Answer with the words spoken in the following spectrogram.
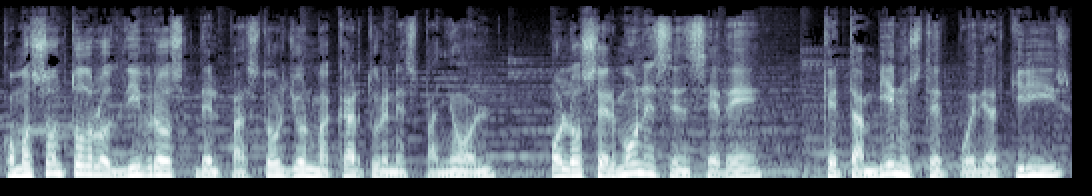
como son todos los libros del pastor John MacArthur en español, o los sermones en CD, que también usted puede adquirir,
